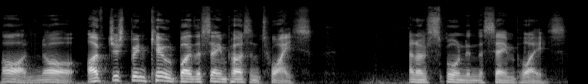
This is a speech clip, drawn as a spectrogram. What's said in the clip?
Oh no! I've just been killed by the same person twice. and I've spawned in the same place.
